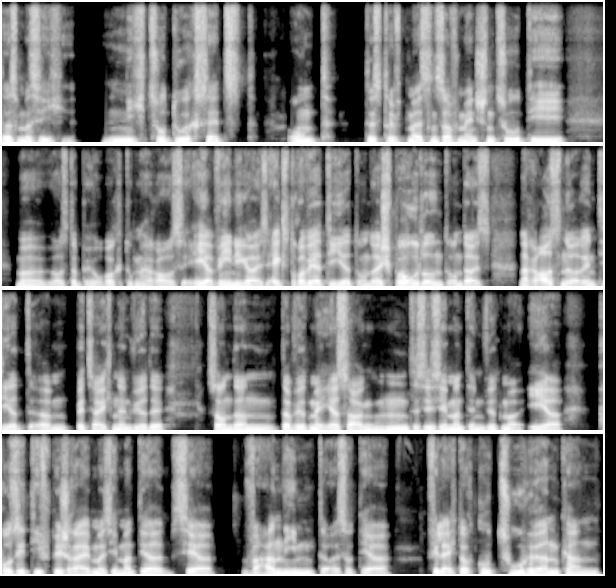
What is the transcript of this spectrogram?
dass man sich nicht so durchsetzt. Und das trifft meistens auf Menschen zu, die man aus der Beobachtung heraus eher weniger als extrovertiert und als sprudelnd und als nach außen orientiert ähm, bezeichnen würde sondern da würde man eher sagen, hm, das ist jemand, den würde man eher positiv beschreiben als jemand, der sehr wahrnimmt, also der vielleicht auch gut zuhören kann,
